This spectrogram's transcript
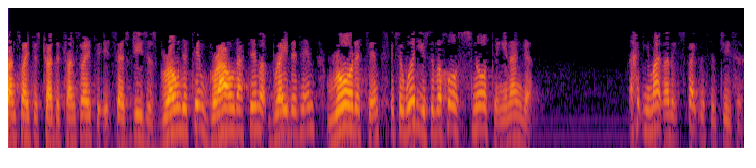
translators tried to translate it. It says Jesus groaned at him, growled at him, upbraided him, roared at him. It's a word used of a horse snorting in anger. You might not expect this of Jesus.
